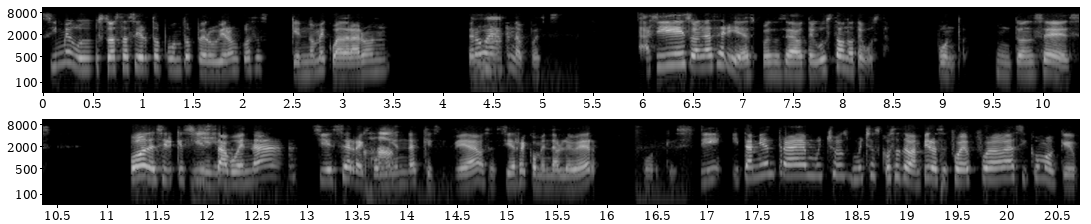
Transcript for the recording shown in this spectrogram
sí me gustó hasta cierto punto, pero hubieron cosas que no me cuadraron. Pero Ujú. bueno, pues así son las series, pues o sea, o te gusta o no te gusta. Punto. Entonces, puedo decir que sí Sí. está buena, sí se recomienda que se vea, o sea, sí es recomendable ver, porque sí, y también trae muchos, muchas cosas de vampiros. Fue, fue así como que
